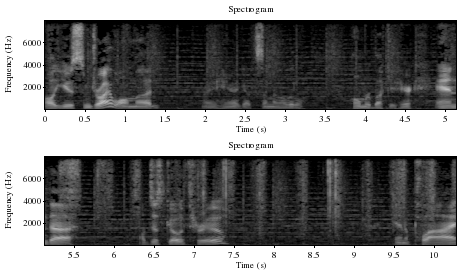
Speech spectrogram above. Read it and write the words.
I'll use some drywall mud right here. I got some in a little Homer bucket here. And uh, I'll just go through and apply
